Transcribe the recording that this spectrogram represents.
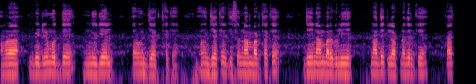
আমরা বেডের মধ্যে নিডেল এবং জ্যাক থাকে। এবং জ্যাকের কিছু নাম্বার থাকে, যেই নাম্বারগুলি না দেখলে আপনাদেরকে কাজ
